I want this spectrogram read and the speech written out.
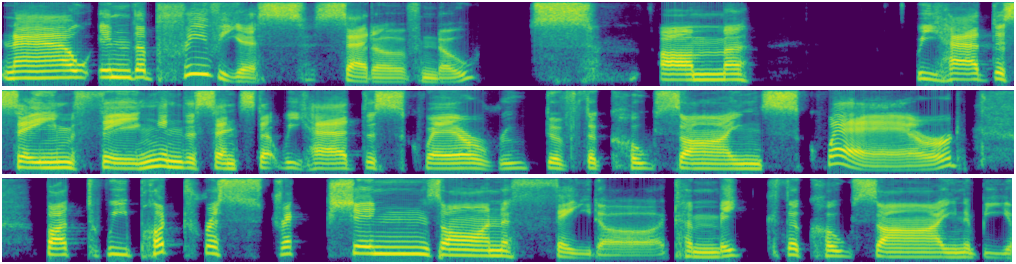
Now, in the previous set of notes, um, we had the same thing in the sense that we had the square root of the cosine squared, but we put restrictions on theta to make the cosine be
